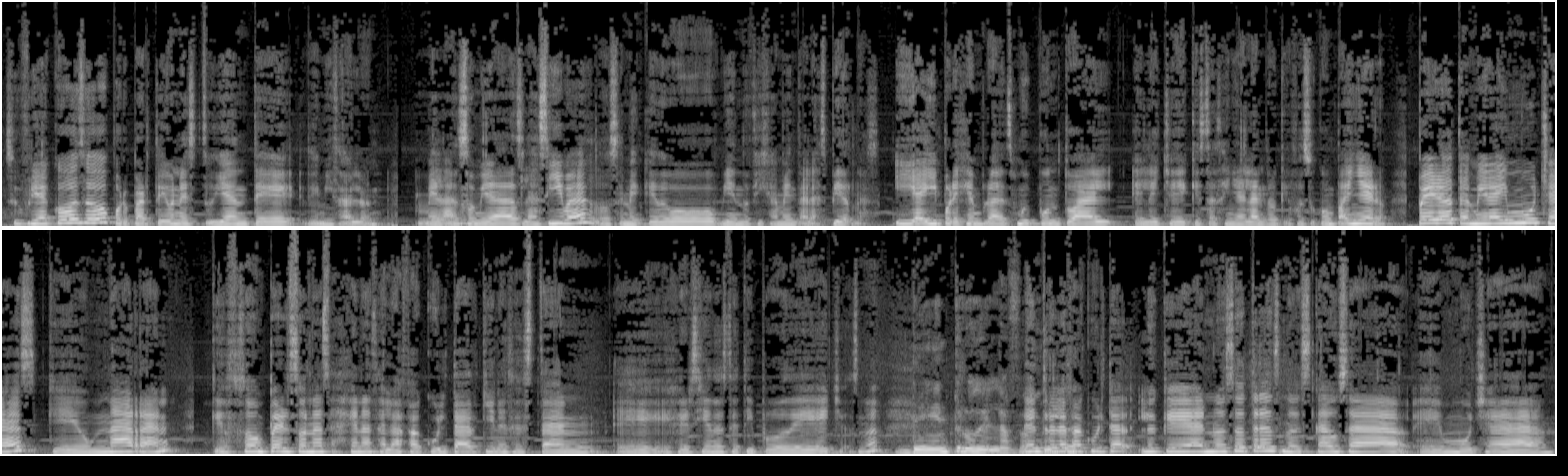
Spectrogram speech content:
sufrí acoso por parte de un estudiante de mi salón. Me lanzó miradas lascivas o se me quedó viendo fijamente a las piernas. Y ahí, por ejemplo, es muy puntual el hecho de que está señalando que fue su compañero. Pero también hay muchas que narran que son personas ajenas a la facultad quienes están eh, ejerciendo este tipo de hechos, ¿no? Dentro de la facultad. Dentro de la facultad, lo que a nosotras nos causa eh, mucha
